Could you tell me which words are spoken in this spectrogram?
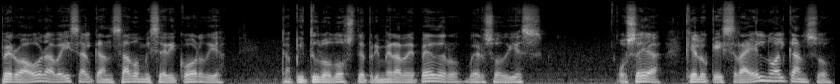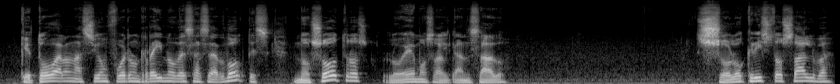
pero ahora habéis alcanzado misericordia. Capítulo 2 de Primera de Pedro, verso 10. O sea, que lo que Israel no alcanzó, que toda la nación fuera un reino de sacerdotes, nosotros lo hemos alcanzado. Solo Cristo salva,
